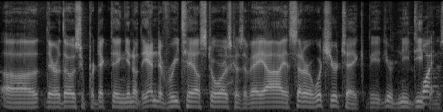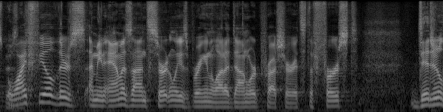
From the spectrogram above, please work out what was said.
Uh, there are those who are predicting, you know, the end of retail stores because of AI, et cetera. What's your take? You're knee deep well, in this business. Well, I feel there's, I mean, Amazon certainly is bringing a lot of downward pressure. It's the first digital,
